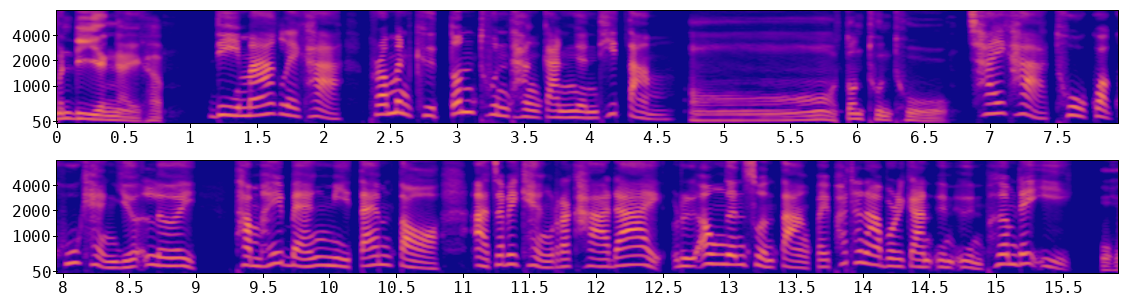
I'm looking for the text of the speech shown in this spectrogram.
มันดียังไงครับ ดีมากเลยค่ะ เพราะมันคือต้นทุนทางการเงินที่ต่ำอ๋อ ต้นทุนถูก ใช่ค่ะ ถูกกว่าคู่แข่งเยอะเลยทำให้แบงก์มีแต้มต่อ อาจจะไปแข่งราคาได้ หรือเอาเงินส่วนต่างไปพัฒนาบริการอื่น ๆ เพิ่มได้อีก โอ้โห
